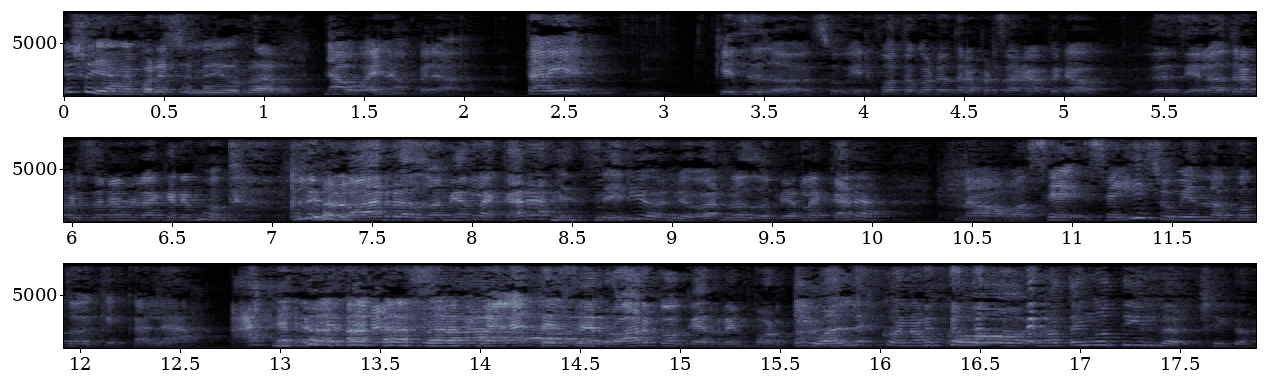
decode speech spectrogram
Eso ya me parece medio raro. No, bueno, pero está bien. ¿Qué sé yo? Subir foto con otra persona, pero si a la otra persona no la queremos, ¿le va a razonear la cara? ¿En serio? ¿Le va a razonear la cara? No, se, seguí subiendo fotos de que escalá. Escalaste el cerro arco, que es re importante. Igual desconozco, no tengo Tinder, chicas.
